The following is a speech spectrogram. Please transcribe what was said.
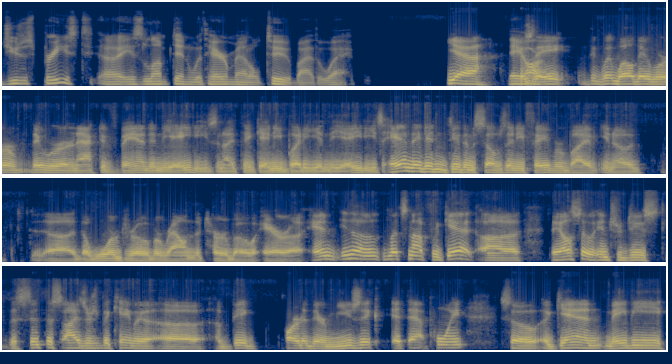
Judas Priest uh, is lumped in with hair metal too. By the way, yeah. they are. they, well, they were they were an active band in the '80s, and I think anybody in the '80s, and they didn't do themselves any favor by you know uh, the wardrobe around the Turbo era, and you know let's not forget uh, they also introduced the synthesizers became a, a a big part of their music at that point. So again, maybe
